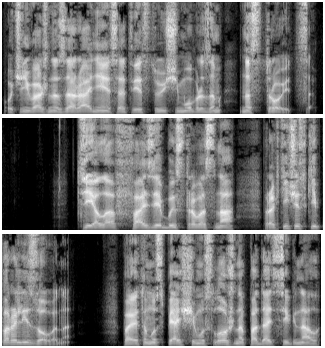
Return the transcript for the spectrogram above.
Очень важно заранее соответствующим образом настроиться. Тело в фазе быстрого сна практически парализовано, поэтому спящему сложно подать сигнал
